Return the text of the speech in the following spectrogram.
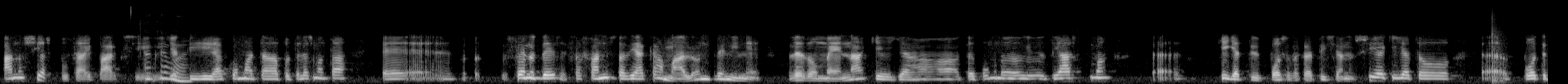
ανοσίας που θα υπάρξει. Γιατί ακόμα τα αποτελέσματα ε, φαίνονται, θα φανούν σταδιακά μάλλον, δεν είναι δεδομένα και για το επόμενο διάστημα ε, και για το πόσο θα κρατήσει η ανοσία και για το ε, πότε,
